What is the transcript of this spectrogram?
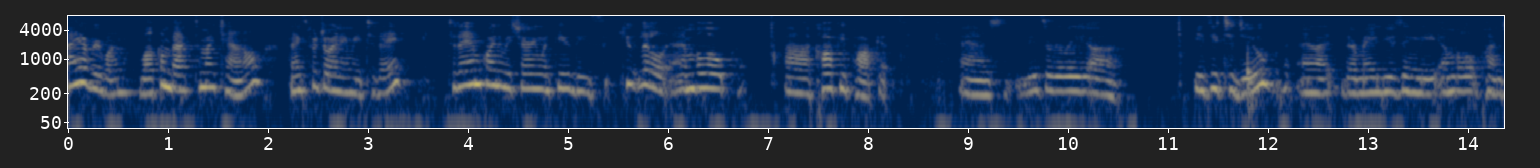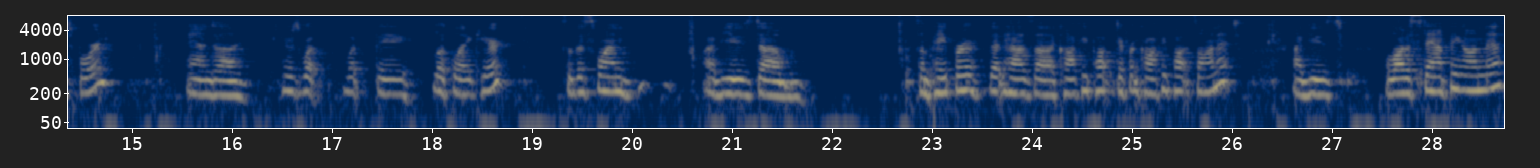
Hi everyone, welcome back to my channel. Thanks for joining me today. Today I'm going to be sharing with you these cute little envelope uh, coffee pockets. And these are really uh, easy to do and I, they're made using the envelope punch board. And uh, here's what, what they look like here. So this one I've used um, some paper that has a coffee pot, different coffee pots on it. I've used a lot of stamping on this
